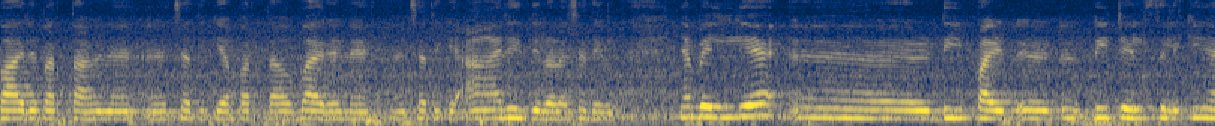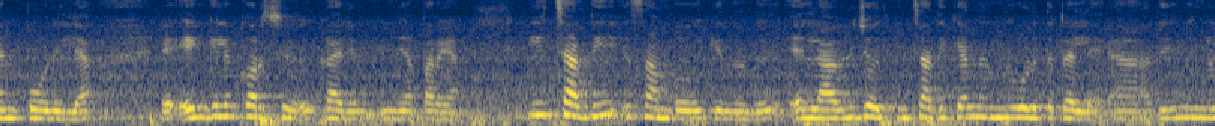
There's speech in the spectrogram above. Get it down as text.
ഭാര്യ ഭർത്താവിനെ ചതിക്കുക ഭർത്താവ് ഭാര്യനെ ചതിക്കുക ആ രീതിയിലുള്ള ചതികൾ. ഞാൻ വലിയ ഡീപ്പായിട്ട് ഡീറ്റെയിൽസിലേക്ക് ഞാൻ പോണില്ല. എങ്കിലും കുറച്ച് കാര്യം ഞാൻ പറയാം. ഈ ചതി സംഭവിക്കുന്നത് എല്ലാവരും ചോദിക്കും ചതിക്കാൻ നിന്ന് കൊടുത്തിട്ടല്ലേ? അത് നിങ്ങൾ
